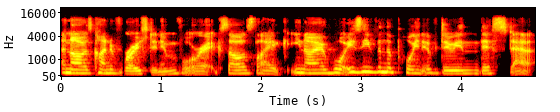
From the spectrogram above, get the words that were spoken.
And I was kind of roasting him for it because I was like, you know, what is even the point of doing this step?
